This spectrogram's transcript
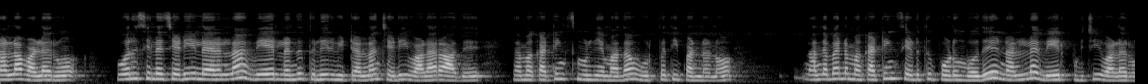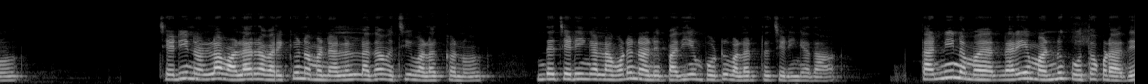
நல்லா வளரும். ஒரு சில செடியிலலாம் வேர்லேருந்து துளிர் விட்டெல்லாம் செடி வளராது. நம்ம கட்டிங்ஸ் மூலியமாக தான் உற்பத்தி பண்ணணும். அந்த மாதிரி நம்ம கட்டிங்ஸ் எடுத்து போடும்போது நல்ல வேர் பிடிச்சி வளரும். செடி நல்லா வளர்கிற வரைக்கும் நம்ம நிழலில் தான் வச்சு வளர்க்கணும். இந்த செடிங்கள்லாம் கூட நான் பதியம் போட்டு வளர்த்த செடிங்க தான். தண்ணி நம்ம நிறைய மண்ணுக்கு ஊற்றக்கூடாது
